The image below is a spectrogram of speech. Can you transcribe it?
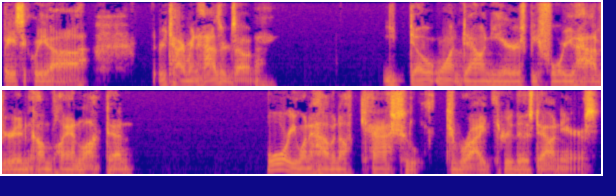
basically uh, the retirement hazard zone. You don't want down years before you have your income plan locked in. Or you want to have enough cash to, to ride through those down years.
